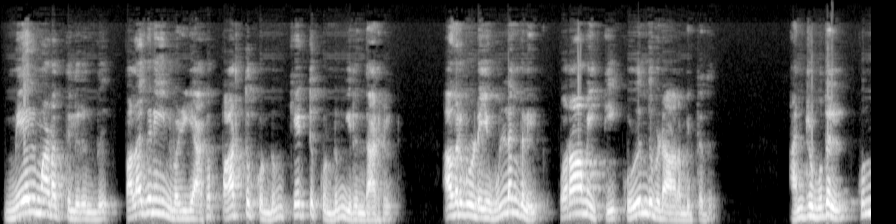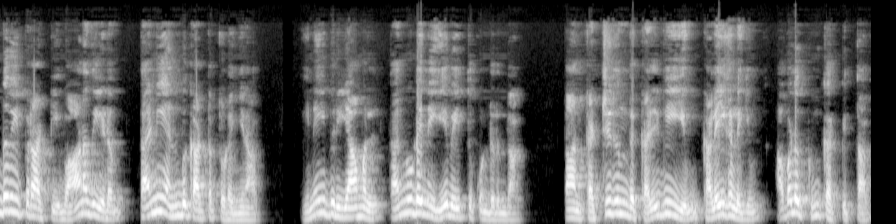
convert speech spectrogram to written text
மேல் மாடத்திலிருந்து பலகனியின் வழியாக பார்த்து கொண்டும் கேட்டுக்கொண்டும் இருந்தார்கள். அவர்களுடைய உள்ளங்களில் பொறாமை தீ கொழுந்து விட ஆரம்பித்தது. அன்று முதல் குந்தவி பிராட்டி வானதியிடம் தனி அன்பு காட்டத் தொடங்கினாள். இணை பிரியாமல் தன்னுடனேயே வைத்துக் கொண்டிருந்தாள். தான் கற்றிருந்த கல்வியையும் கலைகளையும் அவளுக்கும் கற்பித்தாள்.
